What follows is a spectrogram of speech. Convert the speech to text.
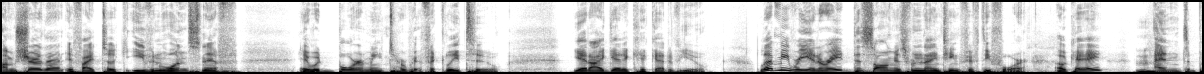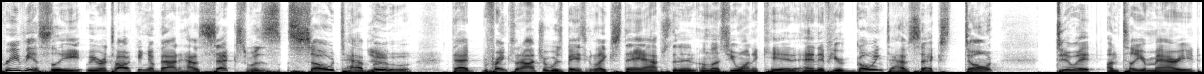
I'm sure that if I took even one sniff, it would bore me terrifically too. Yet I get a kick out of you. Let me reiterate this song is from 1954, okay? Mm-hmm. And previously, we were talking about how sex was so taboo that Frank Sinatra was basically like, stay abstinent unless you want a kid. And if you're going to have sex, don't do it until you're married.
